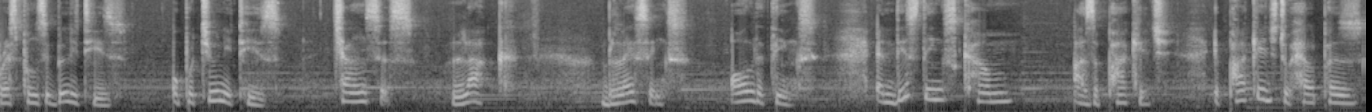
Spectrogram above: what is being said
responsibilities, opportunities, chances, luck, blessings, all the things. And these things come as a package, a package to help us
